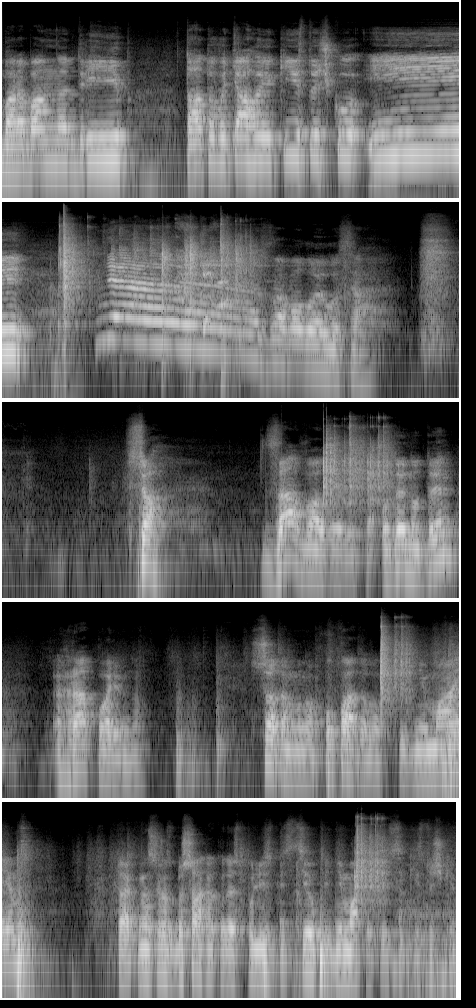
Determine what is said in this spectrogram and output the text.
барабан дріб. Тато витягує кісточку і. Ні! Завалилося. Все. Завалилося. Один-один. Гра порівну. Що там воно попадало? Піднімаємо. Так, наш розбишака кудись поліз під стіл піднімати ці всі кісточки.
